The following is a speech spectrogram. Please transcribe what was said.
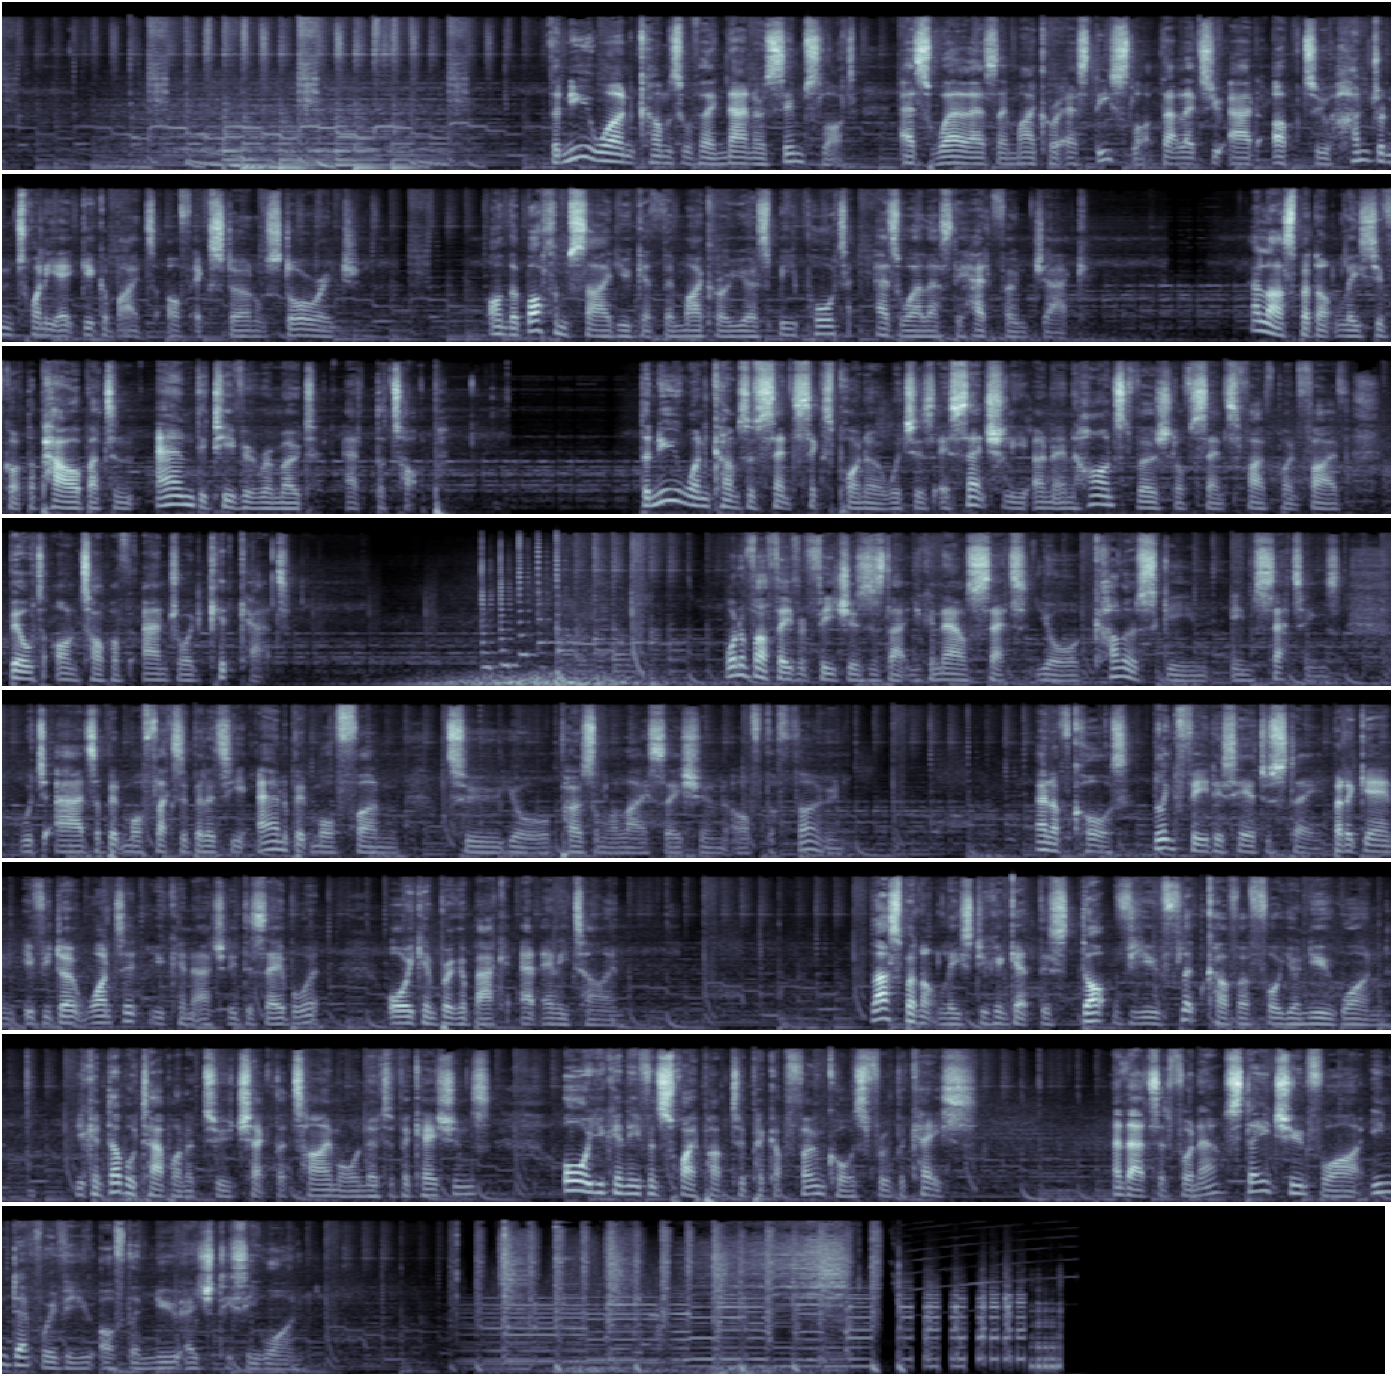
The new one comes with a nano SIM slot, as well as a micro SD slot that lets you add up to 128GB of external storage. On the bottom side you get the micro USB port as well as the headphone jack. And last but not least, you've got the power button and the TV remote at the top. The new one comes with Sense 6.0, which is essentially an enhanced version of Sense 5.5 built on top of Android KitKat. One of our favourite features is that you can now set your colour scheme in settings, which adds a bit more flexibility and a bit more fun to your personalisation of the phone. And of course, BlinkFeed is here to stay, but again, if you don't want it, you can actually disable it, or you can bring it back at any time. Last but not least, you can get this dot view flip cover for your new one. You can double tap on it to check the time or notifications, or you can even swipe up to pick up phone calls through the case. And that's it for now, stay tuned for our in-depth review of the new HTC One.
